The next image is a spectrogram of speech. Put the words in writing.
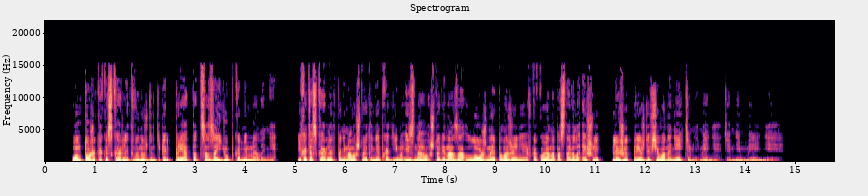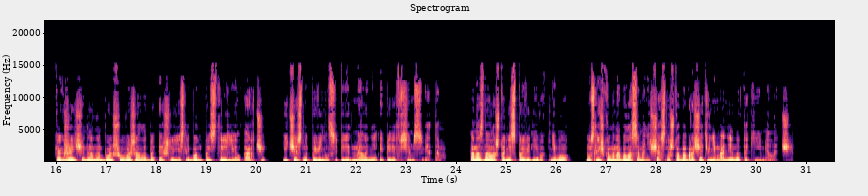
Он тоже, как и Скарлетт, вынужден теперь прятаться за юбками Мелани. И хотя Скарлетт понимала, что это необходимо, и знала, что вина за ложное положение, в какое она поставила Эшли, лежит прежде всего на ней, тем не менее, тем не менее... Как женщина она больше уважала бы Эшли, если бы он пристрелил Арчи и честно повинился перед Мелани и перед всем светом. Она знала, что несправедливо к нему, но слишком она была сама несчастна, чтобы обращать внимание на такие мелочи.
